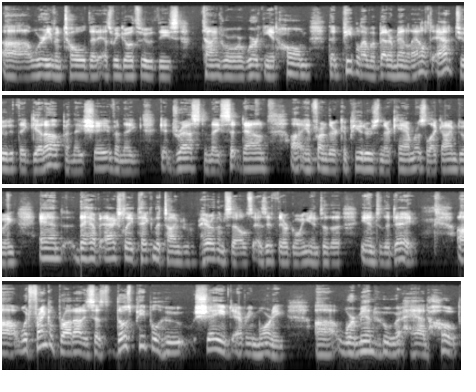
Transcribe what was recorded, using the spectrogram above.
uh, we're even told that as we go through these times where we're working at home that people have a better mental attitude if they get up and they shave and they get dressed and they sit down uh, in front of their computers and their cameras like I'm doing and they have actually taken the time to prepare themselves as if they're going into the into the day. Uh, what Frankl brought out, he says, those people who shaved every morning uh, were men who had hope.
